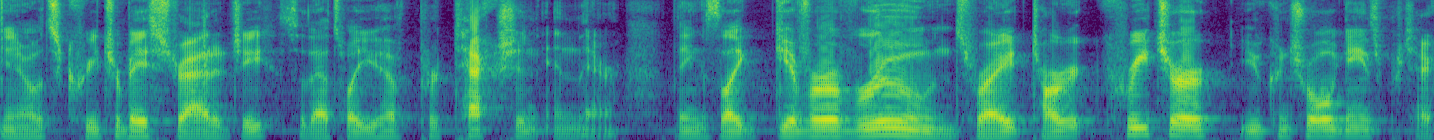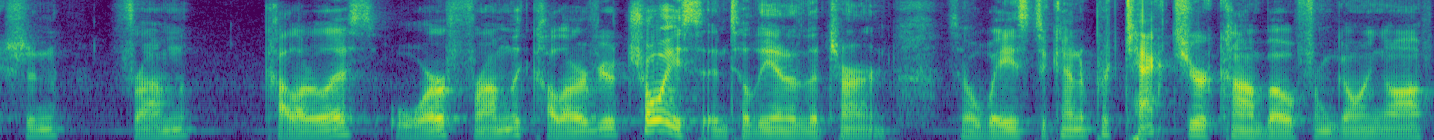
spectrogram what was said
you know it's creature-based strategy, so that's why you have protection in there. Things like Giver of Runes, right? Target creature you control gains protection from colorless or from the color of your choice until the end of the turn. So ways to kind of protect your combo from going off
